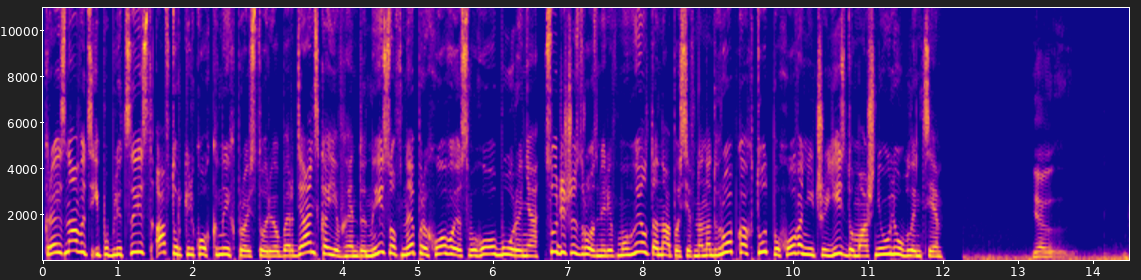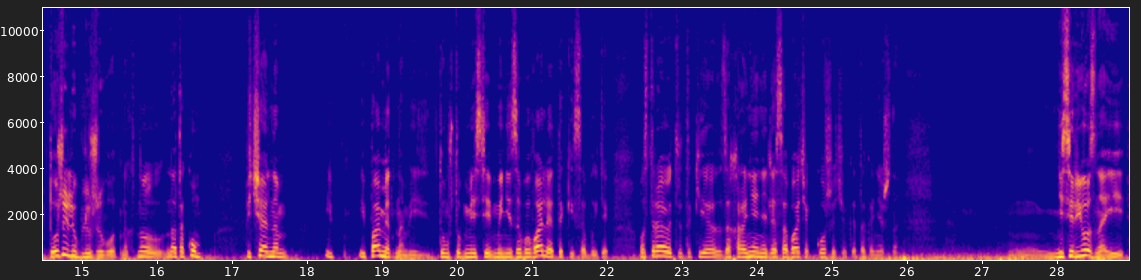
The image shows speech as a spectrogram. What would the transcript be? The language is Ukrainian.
Краєзнавець і публіцист, автор кількох книг про історію Бердянська Євген Денисов не приховує свого обурення. Судячи з розмірів могил та написів на надгробках, тут поховані чиїсь домашні улюбленці. Я тоже люблю животных, но на таком печальном и, и памятном, и том, чтобы вместе мы не забывали о таких событиях, устраивать такие захоронения для собачек, кошечек, это, конечно, м, несерьезно и,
